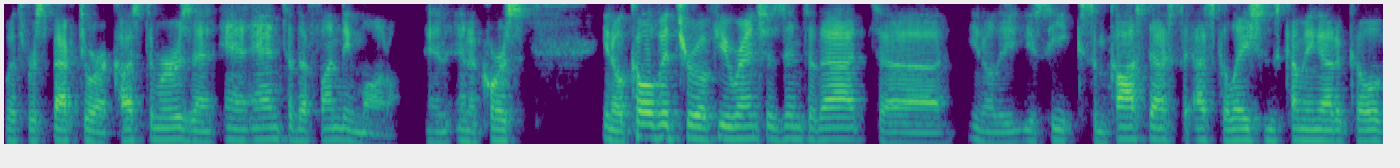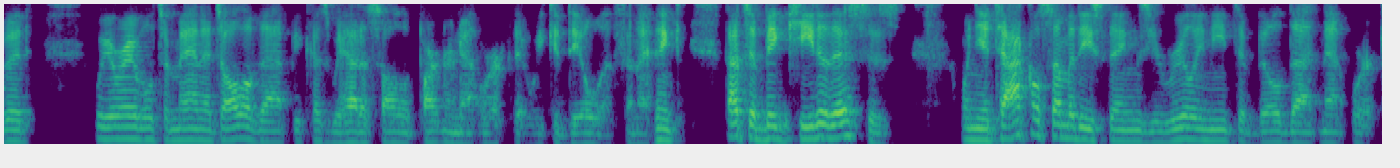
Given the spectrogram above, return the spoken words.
with respect to our customers and and, and to the funding model. And and of course, you know, COVID threw a few wrenches into that. Uh, you know, the, you see some cost es- escalations coming out of COVID. We were able to manage all of that because we had a solid partner network that we could deal with. And I think that's a big key to this is when you tackle some of these things, you really need to build that network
